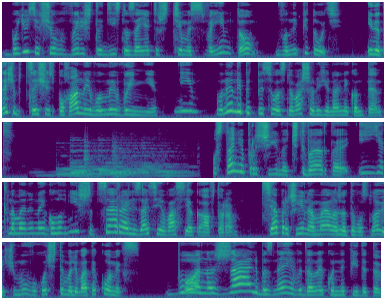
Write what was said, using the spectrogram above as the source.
Боюсь, якщо ви вирішите дійсно зайнятися чимось своїм, то вони підуть. І не те, щоб це щось погане і вони винні. Ні, вони не підписувались на ваш оригінальний контент. Остання причина, четверта, і, як на мене, найголовніше, це реалізація вас як автора. Ця причина має лежати в основі, чому ви хочете малювати комікс. Бо, на жаль, без неї ви далеко не підете.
